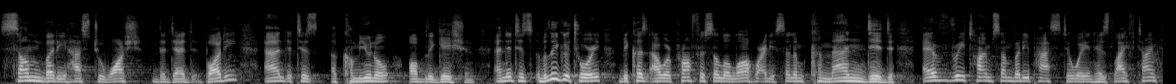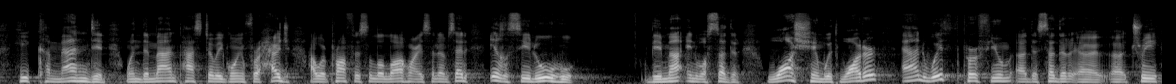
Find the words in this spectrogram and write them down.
somebody has to wash the dead body and it is a communal obligation and it is obligatory because our prophet ﷺ commanded every time somebody passed away in his lifetime he commanded when the man passed away going for hajj our prophet ﷺ said اغسلوه بماء والصدر. Wash him with water and with perfume uh, the sidr uh, uh, tree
